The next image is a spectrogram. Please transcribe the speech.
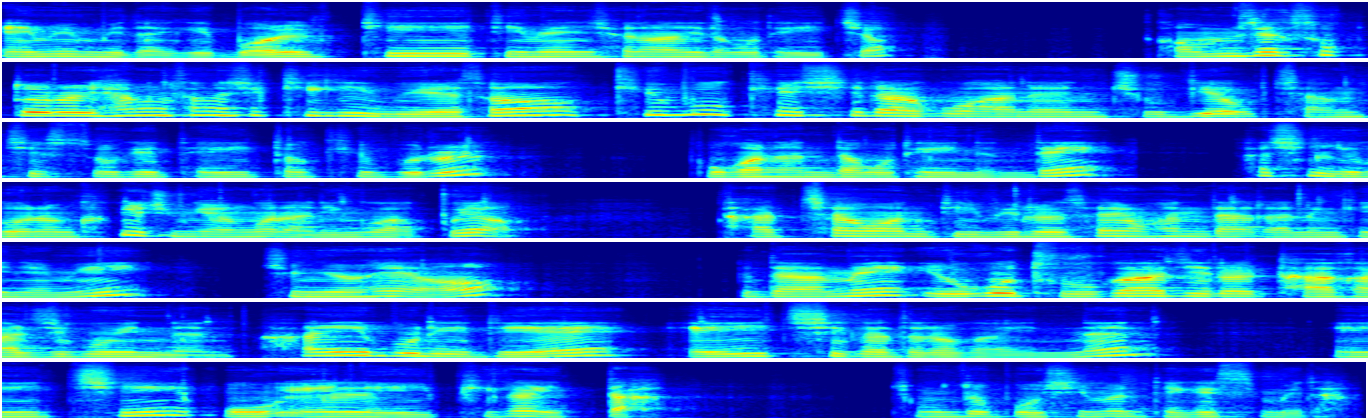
M입니다. 이게 멀티 디멘셔널이라고 되어 있죠. 검색 속도를 향상시키기 위해서 큐브 캐시라고 하는 주기억 장치 속의 데이터 큐브를 보관한다고 되어 있는데 사실 이거는 크게 중요한 건 아닌 것 같고요. 다차원 DB를 사용한다라는 개념이 중요해요. 그 다음에 요거 두 가지를 다 가지고 있는 하이브리드에 H가 들어가 있는 HOLAP가 있다 정도 보시면 되겠습니다.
